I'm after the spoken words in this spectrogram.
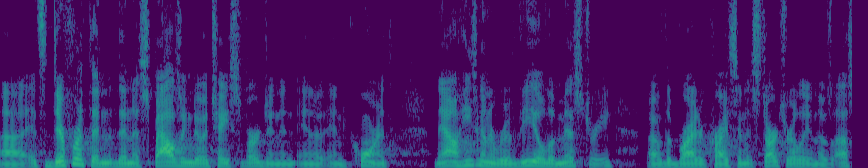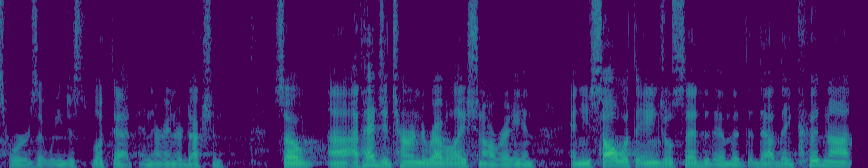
Uh, it's different than, than espousing to a chaste virgin in, in, in Corinth. Now he's going to reveal the mystery of the bride of Christ. And it starts really in those us words that we just looked at in their introduction. So uh, I've had you turn to Revelation already, and, and you saw what the angels said to them that, that they could not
